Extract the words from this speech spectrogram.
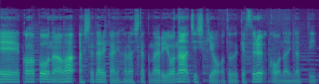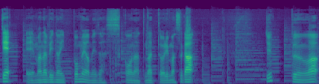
えーこのコーナーは明日誰かに話したくなるような知識をお届けするコーナーになっていて、えー学びの一歩目を目指すコーナーとなっておりますが10分は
